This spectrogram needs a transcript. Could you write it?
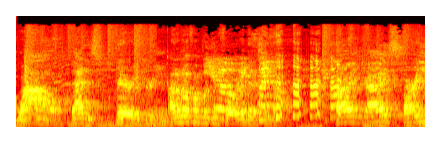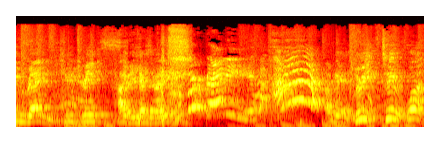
Wow, that is very green. I don't know if I'm looking Ew, forward to this. like- All right, guys, are you ready to drink? Are you guys ready? We're ready. Ah! Okay, three, two, one.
